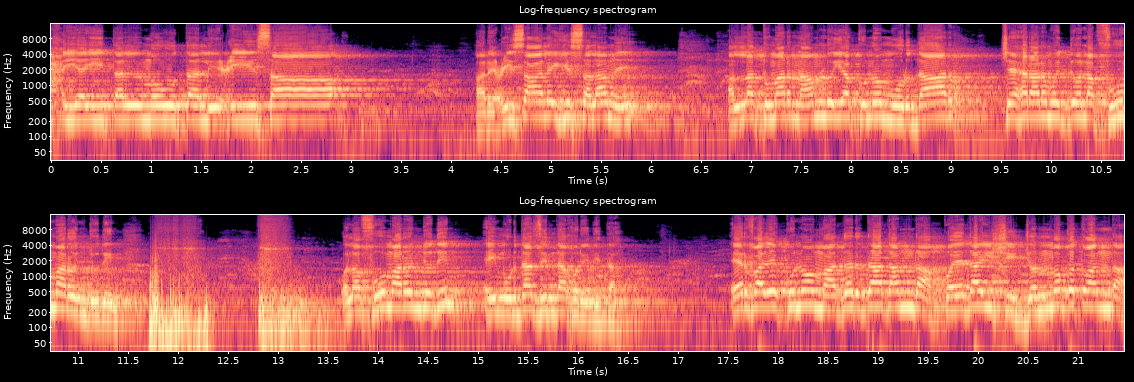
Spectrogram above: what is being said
আহিয়াইতাল মৌতাল ঈসা আর ঈসা আলাইহি সালামে আল্লাহ তোমার নাম লইয়া কোনো মুর্দার চেহারার মধ্যে ওলা ফু মারন যদিন। ওলা ফু মারন যদিন এই মুর্দা জিন্দা করে দিতা। এর বাদে কোনো মাদারদাদ আন্দা পয়দাইশি, জন্মগত আন্দা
